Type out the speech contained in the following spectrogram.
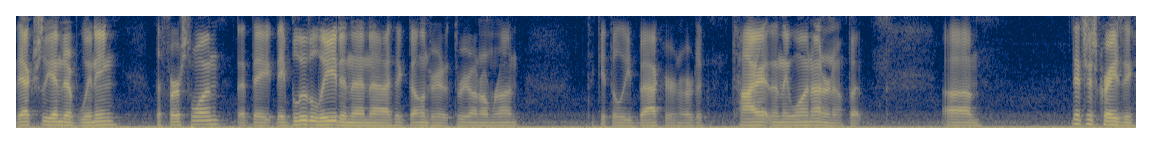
They actually ended up winning the first one that they, they blew the lead and then uh, I think Bellinger hit a three run home run to get the lead back or, or to tie it. And then they won. I don't know, but um, it's just crazy.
